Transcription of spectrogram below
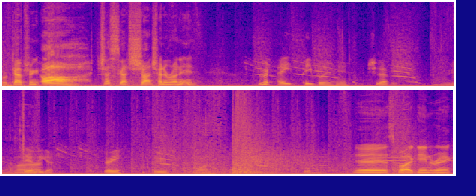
We're capturing. Oh, just got shot trying to run in. We've got eight people in here. Should have it. There we go. There we go. Three, two, one. Boom. Yeah, squad gained a rank.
